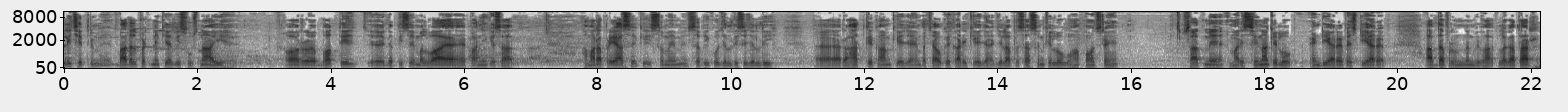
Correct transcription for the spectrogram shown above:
धराली क्षेत्र में बादल फटने की अभी सूचना आई है और बहुत तेज गति से मलबा आया है पानी के साथ। हमारा प्रयास है कि इस समय में सभी को जल्दी से जल्दी राहत के काम किए जाएँ, बचाव के कार्य किए जाएँ। जिला प्रशासन के लोग वहाँ पहुँच रहे हैं। साथ में हमारी सेना के लोग, एनडीआरएफ, एसडीआरएफ, आपदा प्रबंधन विभाग लगातार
